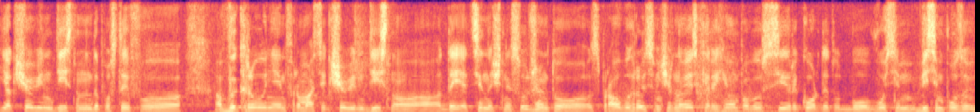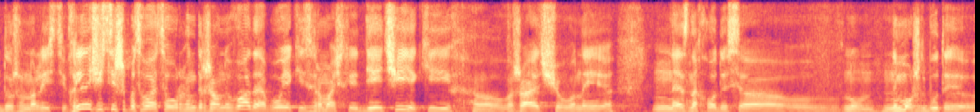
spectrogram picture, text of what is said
Якщо він дійсно не допустив е, викривлення інформації, якщо він дійсно дає ціночне судження, то справа виграється. Черновецький регіон побив всі рекорди. Тут було 8, 8 позовів до журналістів. Взагалі найчастіше посилаються органи державної влади або якісь громадські діячі, які е, вважають, що вони не знаходяться, е, ну не можуть бути е,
